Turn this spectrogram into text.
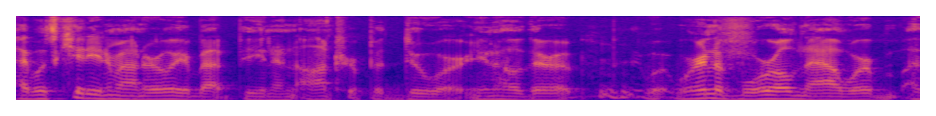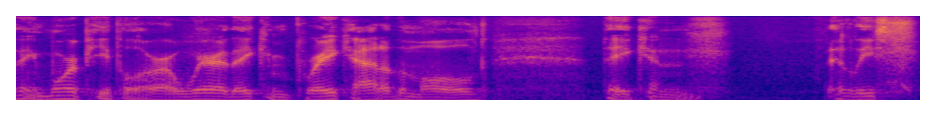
I was kidding around earlier about being an entrepreneur. You know, there we're in a world now where I think more people are aware they can break out of the mold. They can at least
